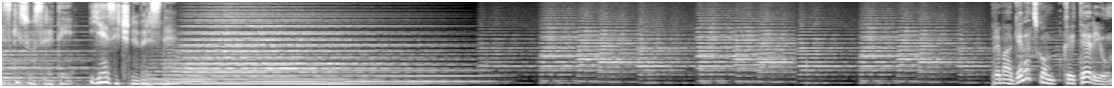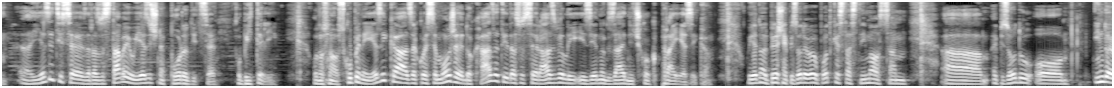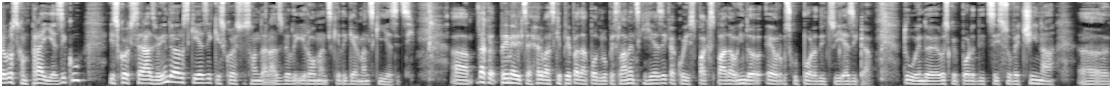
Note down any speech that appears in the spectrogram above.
Bliski susreti jezične vrste. Prema genetskom kriteriju e, jezici se razvrstavaju u jezične porodice, obitelji, odnosno skupine jezika za koje se može dokazati da su se razvili iz jednog zajedničkog prajezika. U jednoj od priješnjih epizoda ovog podcasta snimao sam epizodu o indoeuropskom prajeziku iz kojeg se razvio indoeuropski jezik iz kojeg su se onda razvili i romanski ili germanski jezici. Dakle, primjerice, hrvatski pripada pod grupi slavenskih jezika koji pak spada u indoeuropsku porodicu jezika. Tu u indoeuropskoj porodici su većina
